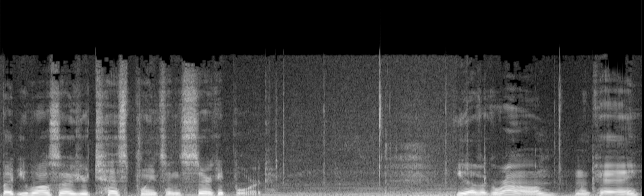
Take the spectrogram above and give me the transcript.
But you also have your test points on the circuit board. You have a ground, okay.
